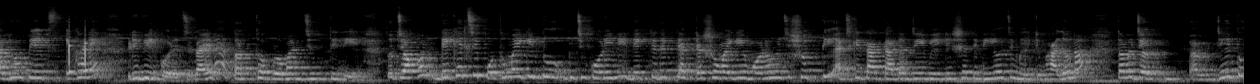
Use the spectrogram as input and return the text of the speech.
অডিও ক্লিপস এখানে রিভিল করেছে, তাই না? তথ্য, প্রমাণ, যুক্তি দিয়ে। তো যখন দেখেছি, প্রথমেই কিন্তু কিছু করিনি। দেখতে দেখতে একটা সময় গিয়ে মনে হয়েছে, সত্যি আজকে তার দাদার যে মেয়েটির সাথে বিয়ে হচ্ছে মেয়েটি ভালো না। তবে যেহেতু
